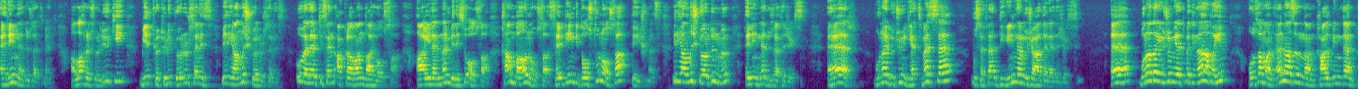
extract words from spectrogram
Elinle düzeltmek. Allah Resulü diyor ki bir kötülük görürseniz, bir yanlış görürseniz, bu velev ki senin akraban dahi olsa, ailenden birisi olsa, kan bağın olsa, sevdiğin bir dostun olsa değişmez. Bir yanlış gördün mü elinle düzelteceksin. Eğer buna gücün yetmezse bu sefer dilinle mücadele edeceksin. E buna da gücüm yetmedi ne yapayım? O zaman en azından kalbinden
